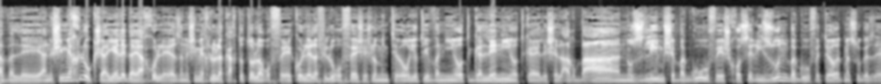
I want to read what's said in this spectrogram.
אבל uh, אנשים יכלו, כשהילד היה חולה, אז אנשים יכלו לקחת אותו לרופא, כולל אפילו רופא שיש לו מין תיאוריות יווניות גלניות כאלה של ארבעה נוזלים שבגוף ויש חוסר איזון בגוף ותיאוריות מהסוג הזה.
